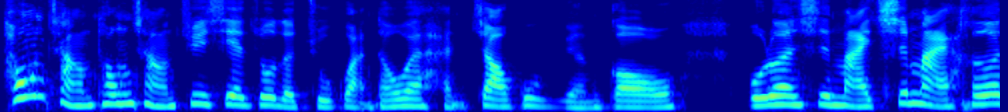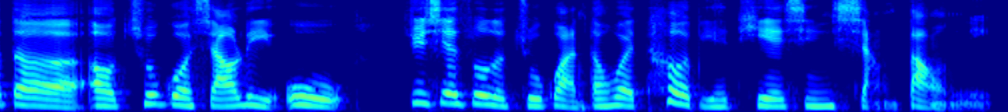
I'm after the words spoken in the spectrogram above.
通常，通常巨蟹座的主管都会很照顾员工，不论是买吃买喝的哦，出国小礼物，巨蟹座的主管都会特别贴心想到你。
